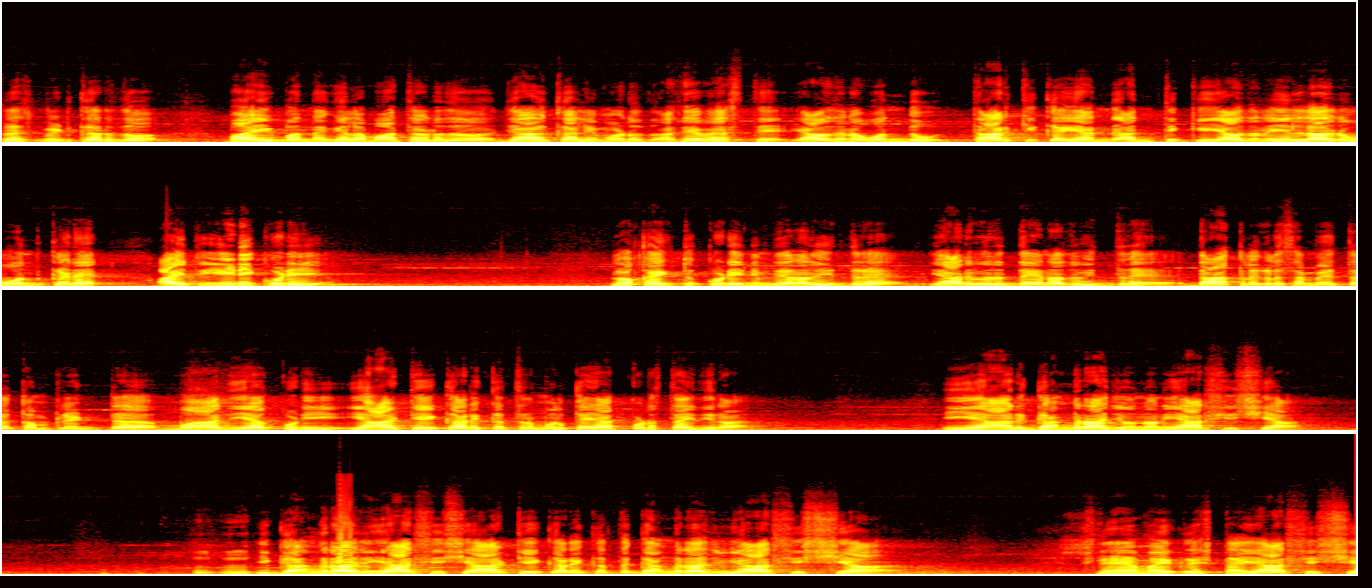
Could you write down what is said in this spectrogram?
ಪ್ರೆಸ್ ಮೀಟ್ ಕರೆದು ಬಾಯಿಗೆ ಬಂದಂಗೆಲ್ಲ ಮಾತಾಡೋದು, ಜಾಗ ಖಾಲಿ ಮಾಡೋದು. ಅದೇ ವ್ಯವಸ್ಥೆ. ಯಾವುದನ್ನ ಒಂದು ತಾರ್ಕಿಕ ಅಂತಿಕೆ ಯಾವುದನ್ನ ಎಲ್ಲಾದರೂ ಒಂದು ಕಡೆ ಆಯಿತು, ಇಡಿ ಕೊಡಿ. ಲೋಕಾಯುಕ್ತಕ್ಕೆ ಕೊಡಿ, ನಿಮ್ದು ಏನಾದರೂ ಇದ್ದರೆ ಯಾರ ವಿರುದ್ಧ ಏನಾದರೂ ಇದ್ದರೆ ದಾಖಲೆಗಳ ಸಮೇತ ಕಂಪ್ಲೇಂಟ್ ಆದಿ ಯಾಕೆ ಕೊಡಿ ಈ ಆರ್ ಟಿ ಐ ಕಾರ್ಯಕರ್ತರ ಮೂಲಕ ಯಾಕೆ ಕೊಡಿಸ್ತಾ ಇದ್ದೀರಾ? ಈ ಯಾರು ಗಂಗರಾಜು ಅನ್ನೋನು ಯಾರ ಶಿಷ್ಯ? ಈ ಗಂಗರಾಜು ಯಾರು ಶಿಷ್ಯ? ಆರ್ ಟಿ ಐ ಕಾರ್ಯಕರ್ತ ಗಂಗರಾಜು ಯಾರು ಶಿಷ್ಯ? ಸ್ನೇಹಮಯ ಕೃಷ್ಣ ಯಾರು ಶಿಷ್ಯ?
